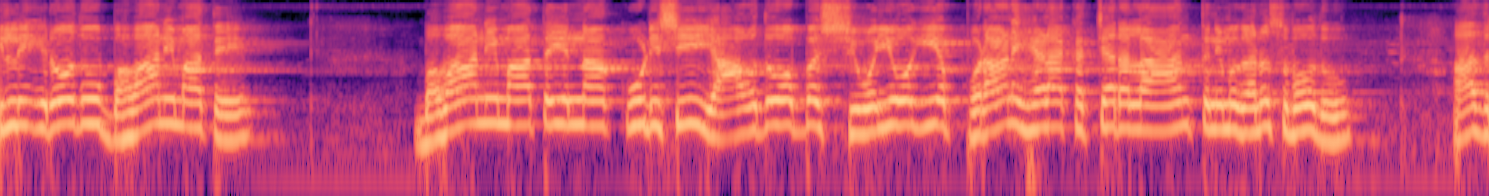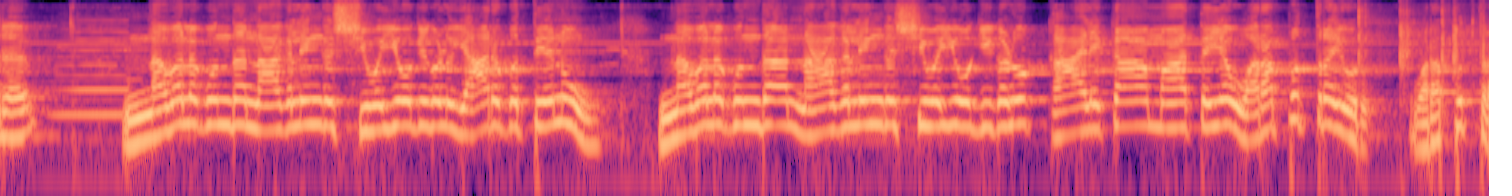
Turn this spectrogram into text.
ಇಲ್ಲಿ ಇರೋದು ಭವಾನಿ ಮಾತೆ. ಭವಾನಿ ಮಾತೆಯನ್ನು ಕೂಡಿಸಿ ಯಾವುದೋ ಒಬ್ಬ ಶಿವಯೋಗಿಯ ಪುರಾಣ ಹೇಳಕಚ್ಚಾರಲ್ಲ ಅಂತ ನಿಮಗೆ ಅನಿಸ್ಬೋದು ಆದ್ರೆ ನವಲಗುಂದ ನಾಗಲಿಂಗ ಶಿವಯೋಗಿಗಳು ಯಾರು ಗೊತ್ತೇನು? ನವಲಗುಂದ ನಾಗಲಿಂಗ ಶಿವಯೋಗಿಗಳು ಕಾಳಿಕಾ ಮಾತೆಯ ವರಪುತ್ರ ಇವರು. ವರಪುತ್ರ.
